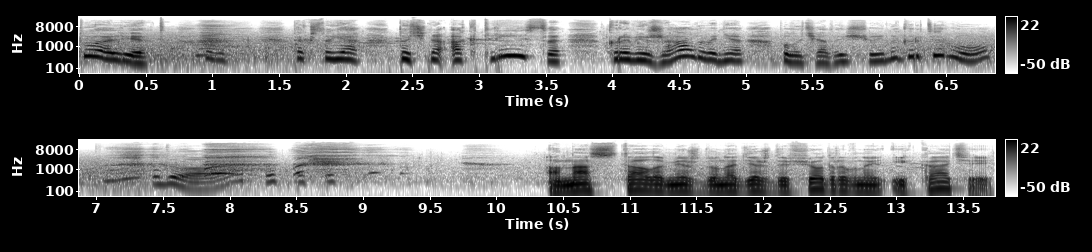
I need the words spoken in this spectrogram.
туалет. Так что я точно актриса, кроме жалования, получала еще и на гардероб. Да. Она стала между Надеждой Федоровной и Катей,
